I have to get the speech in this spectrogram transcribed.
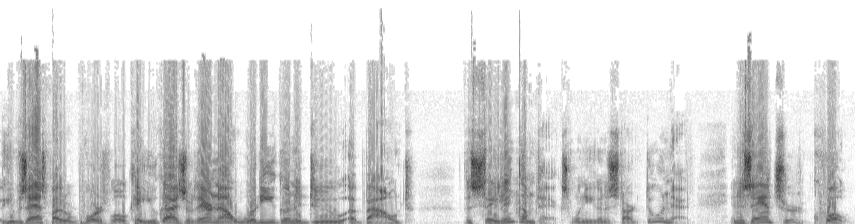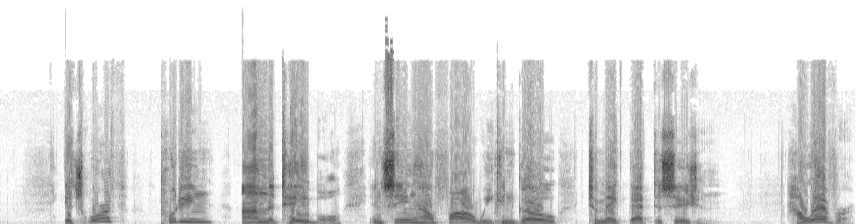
he was asked by the reporters, "Well, okay, you guys are there now. What are you going to do about the state income tax? When are you going to start doing that?" And his answer, quote, "It's worth putting on the table and seeing how far we can go to make that decision. However,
